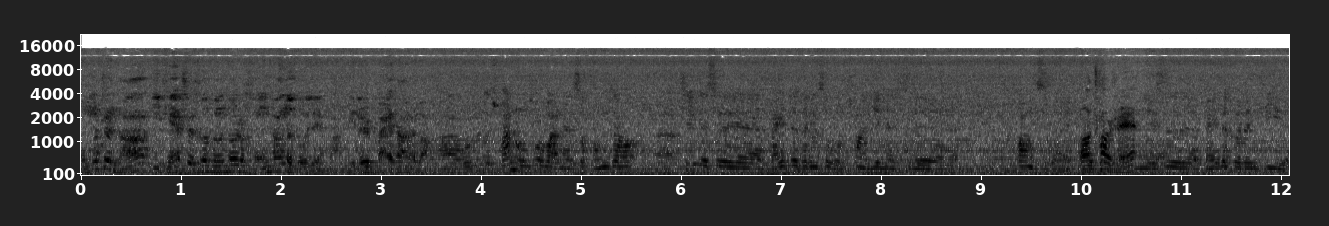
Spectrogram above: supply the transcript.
我们正常以前吃河豚都是红汤的多一点嘛？你这是白汤是吧？啊，我们的传统做法呢是红烧，啊，这个是白的河豚是我创新的，是创始人，哦，创始人。也是白的河豚第一人。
